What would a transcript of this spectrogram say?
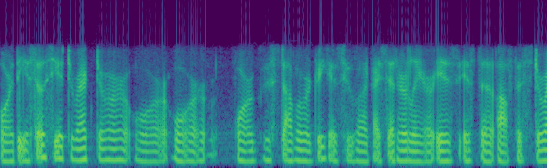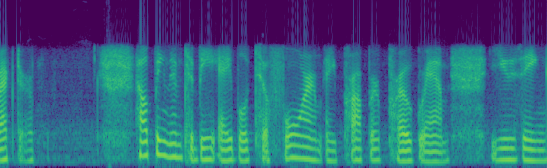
or the associate director or or or Gustavo Rodriguez, who, like I said earlier, is is the office director helping them to be able to form a proper program using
